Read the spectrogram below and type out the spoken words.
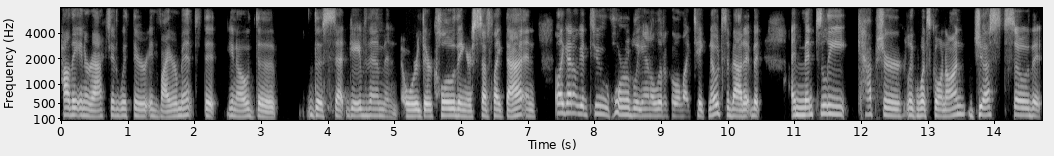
how they interacted with their environment that, you know, the the set gave them and or their clothing or stuff like that and like I don't get too horribly analytical and like take notes about it, but I mentally capture like what's going on just so that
